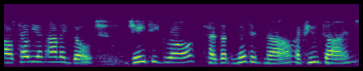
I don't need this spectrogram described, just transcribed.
I'll tell you an anecdote. J.T. Gross has admitted now a few times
